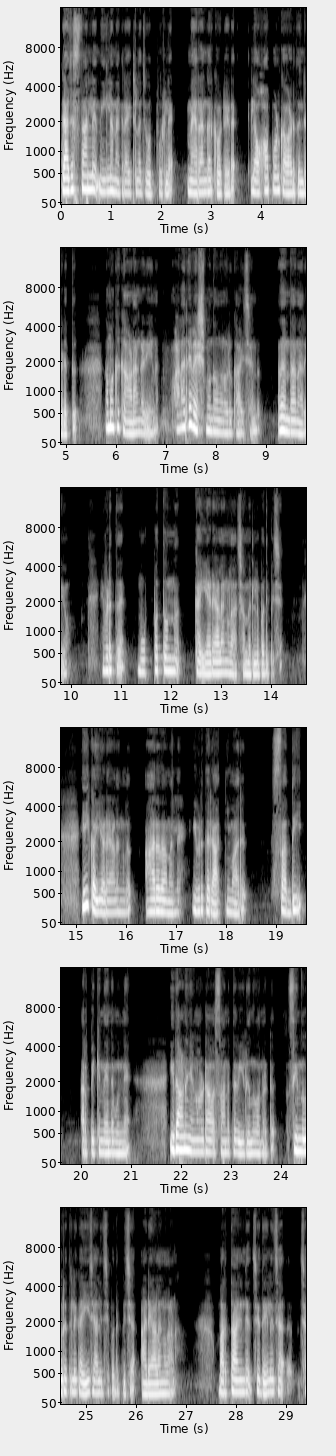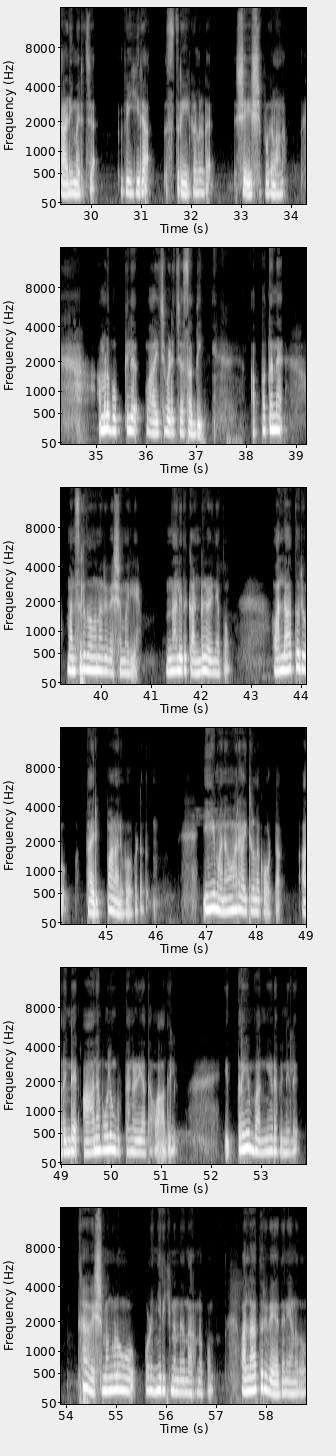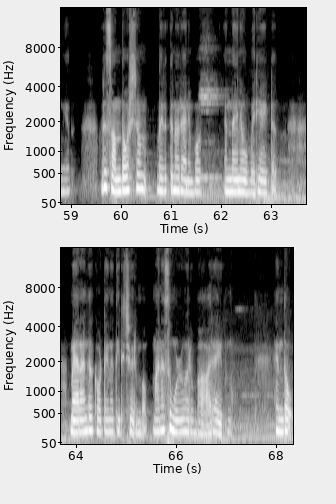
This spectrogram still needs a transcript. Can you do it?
രാജസ്ഥാനിലെ നീല നഗരമായിട്ടുള്ള ജോധ്പൂരിലെ മേറാങ്കർ കോട്ടയുടെ ലോഹാപോൾ കവാടത്തിന്റെ അടുത്ത് നമുക്ക് കാണാൻ കഴിയുന്ന വളരെ വിഷമം തോന്നുന്ന ഒരു കാഴ്ചയുണ്ട്. അതെന്താണെന്നറിയോ? ഇവിടുത്തെ മുപ്പത്തൊന്ന് കൈയടയാളങ്ങളാണ് ചുമരിൽ പതിപ്പിച്ച് ഈ കൈയടയാളങ്ങൾ ആരതാണെന്നല്ലേ ഇവിടുത്തെ രാജ്ഞിമാർ സതി അർപ്പിക്കുന്നതിന്റെ മുന്നേ ഇതാണ് ഞങ്ങളുടെ അവസാനത്തെ വീട് എന്ന് പറഞ്ഞിട്ട് സിന്ദൂരത്തിൽ കൈ ചാലിച്ച് പതിപ്പിച്ച അടയാളങ്ങളാണ്. ഭർത്താവിന്റെ ചിതയിൽ ചാടി മരിച്ച വീര സ്ത്രീകളുടെ ശേഷിപ്പുകളാണ്. നമ്മൾ ബുക്കിൽ വായിച്ചു പഠിച്ച സതി അപ്പം തന്നെ മനസ്സിൽ തോന്നുന്ന ഒരു വിഷമമില്ലേ? എന്നാലിത് കണ്ടു കഴിഞ്ഞപ്പം വല്ലാത്തൊരു തരിപ്പാണ് അനുഭവപ്പെട്ടത്. ഈ മനോഹരമായിട്ടുള്ള കോട്ട അതിന്റെ ആന പോലും കുത്താൻ കഴിയാത്ത വാതിൽ ഇത്രയും ഭംഗിയുടെ പിന്നിൽ ഇത്ര വിഷമങ്ങളും ഒളിഞ്ഞിരിക്കുന്നുണ്ട് എന്ന് അറിഞ്ഞപ്പം വല്ലാത്തൊരു വേദനയാണ് തോന്നിയത്. ഒരു സന്തോഷം വരുത്തുന്ന ഒരു അനുഭവം എന്നതിന് ഉപരിയായിട്ട് മേറാങ്കർ കോട്ടയിൽ നിന്ന് തിരിച്ചു വരുമ്പോൾ മനസ്സ് മുഴുവൻ ഒരു ഭാരമായിരുന്നു. എന്തോ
